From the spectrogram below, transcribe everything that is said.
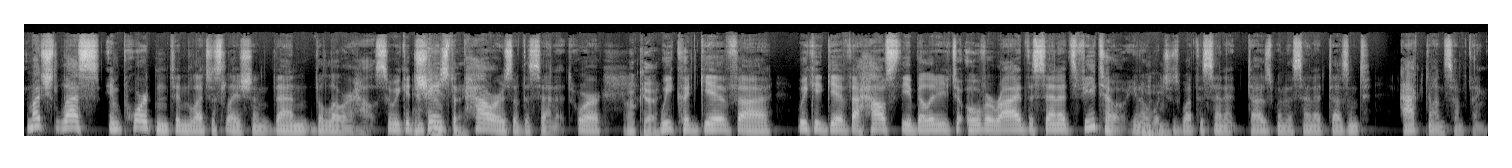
much less important in legislation than the lower house. So we could change the powers of the Senate, or okay. we could give uh, we could give the House the ability to override the Senate's veto. You know, mm-hmm. which is what the Senate does when the Senate doesn't act on something.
